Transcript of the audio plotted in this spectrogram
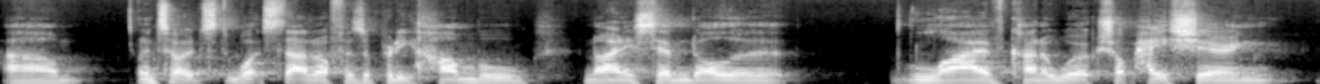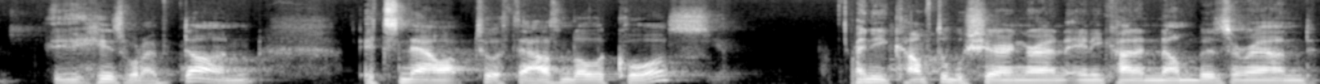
Um, and so it's what started off as a pretty humble $97 live kind of workshop, hey, sharing here's what I've done. It's now up to a thousand dollar course. Yep. And you're comfortable sharing around any kind of numbers around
